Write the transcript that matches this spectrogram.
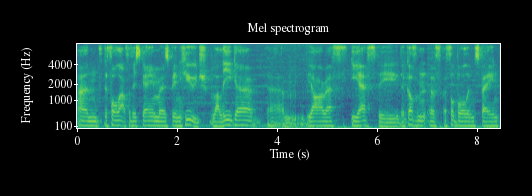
and the fallout for this game has been huge. La Liga, um, the RFEF, the, the government of, of, football in Spain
